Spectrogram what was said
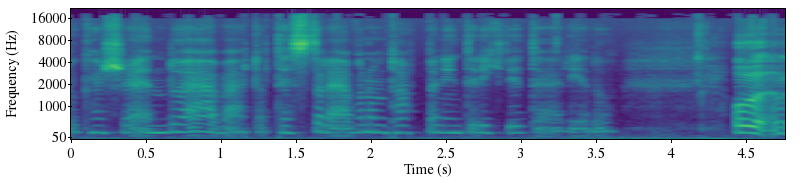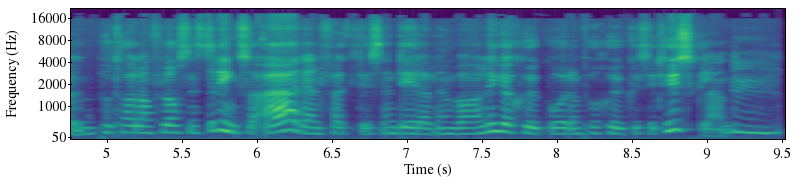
Då kanske det ändå är värt att testa det även om tappen inte riktigt är redo. Och eh, på tal om förlossningsdrink så är den faktiskt en del av den vanliga sjukvården på sjukhus i Tyskland. Mm.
